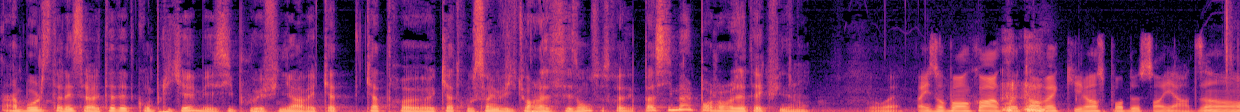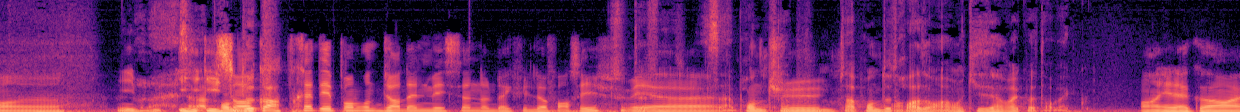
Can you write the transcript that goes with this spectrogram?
un bowl cette année, ça va peut-être être compliqué, mais s'ils pouvaient finir avec 4, 4, 4, ou 5 victoires la saison, ce serait pas si mal pour Georgia Tech finalement. ouais. Ils n'ont pas encore un quarterback qui lance pour 200 yards. Hein, euh, Ils, Voilà, sont deux- encore très dépendants de Jordan Mason dans le backfield offensif. Tout Mais euh, ça va prendre, tu- ça va prendre 2-3 ans avant qu'ils aient un vrai quarterback. On est d'accord.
